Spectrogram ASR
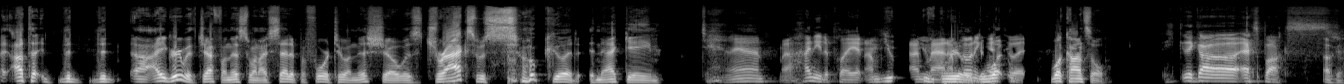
I- I'll tell you, the the uh, I agree with Jeff on this one. I've said it before too on this show. Was Drax was so good in that game? damn man, Uh, I need to play it. I'm You- I'm you mad. really- I'm going to get what- to it. What console? They got uh, Xbox. Okay.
